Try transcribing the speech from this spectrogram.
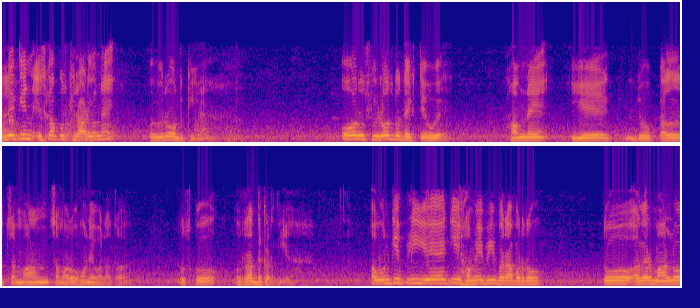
लेकिन इसका कुछ खिलाड़ियों ने विरोध किया। और उस विरोध को देखते हुए हमने ये जो कल सम्मान समारोह होने वाला था, उसको रद्द कर दिया। अब उनकी प्ली ये है कि हमें भी बराबर दो। तो अगर मान लो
